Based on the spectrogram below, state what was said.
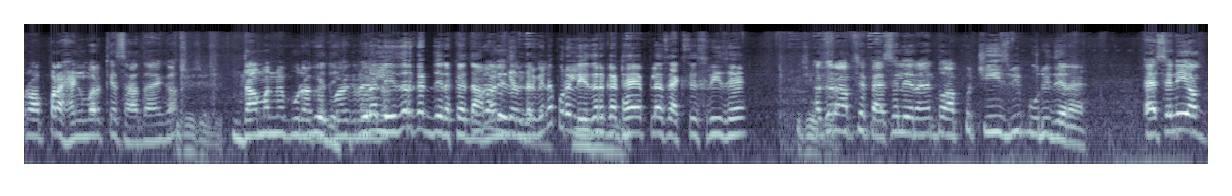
प्रॉपर हैंडवर्क के साथ आएगा। जी जी जी। दामन में पूरा पूरा लेजर कट दे रखा है दामन के अंदर भी ना पूरा लेजर कट है प्लस एक्सेसरीज है। अगर आपसे पैसे ले रहे हैं तो आपको चीज़ भी पूरी दे रहे हैं। ऐसे नहीं अब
